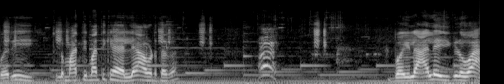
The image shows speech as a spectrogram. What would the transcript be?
बरी तुला माती माती खेळायला आवडतं का? बैल आले इकडं वा.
